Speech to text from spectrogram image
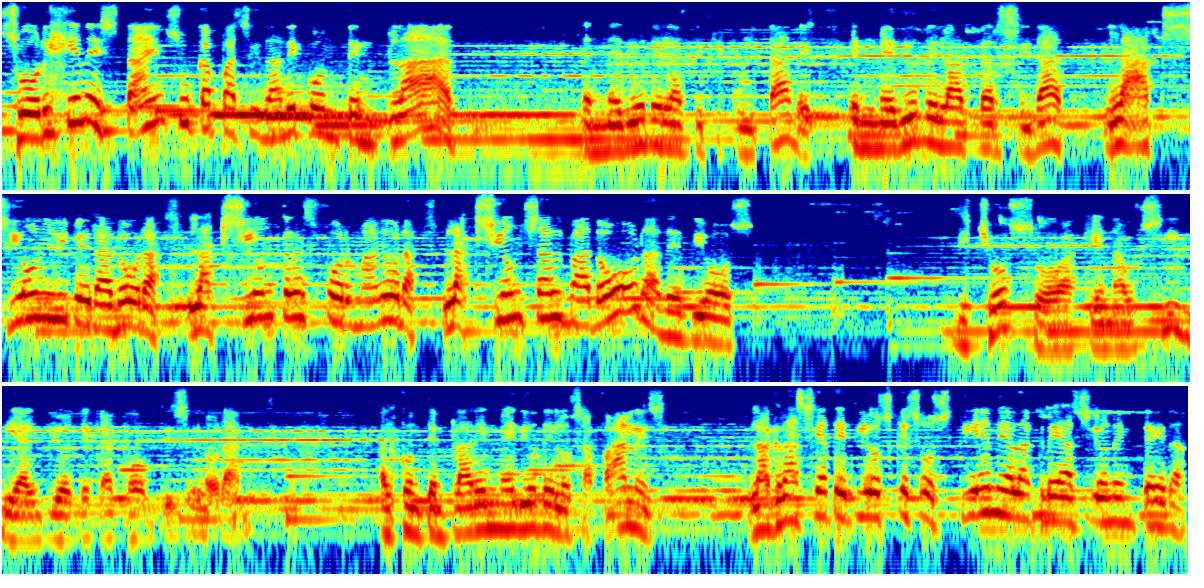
su origen está en su capacidad de contemplar en medio de las dificultades, en medio de la adversidad, la acción liberadora, la acción transformadora, la acción salvadora de Dios. Dichoso a quien auxilia el Dios de Jacob, dice el orante. Al contemplar en medio de los afanes la gracia de Dios que sostiene a la creación entera.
